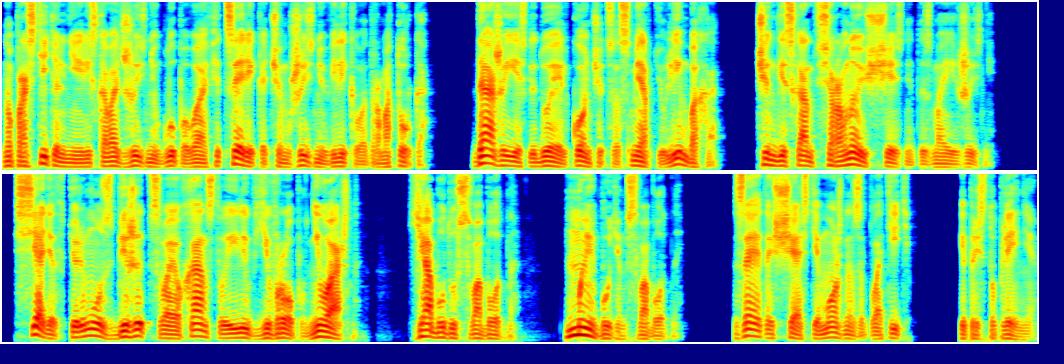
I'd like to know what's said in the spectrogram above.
Но простительнее рисковать жизнью глупого офицерика, чем жизнью великого драматурга. Даже если дуэль кончится смертью Лимбаха, Чингисхан все равно исчезнет из моей жизни. Сядет в тюрьму, сбежит в свое ханство или в Европу, неважно. Я буду свободна. Мы будем свободны. За это счастье можно заплатить и преступлением.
